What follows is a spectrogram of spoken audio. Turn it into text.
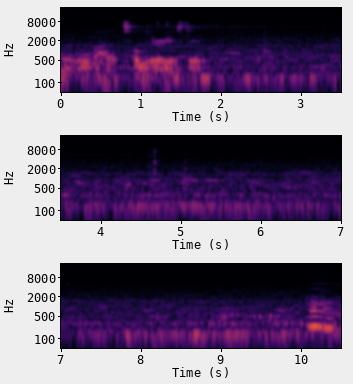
wow, that's hilarious, dude. Oh.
